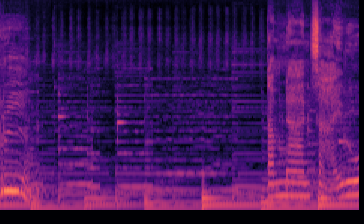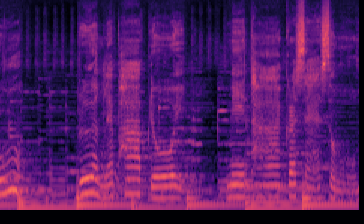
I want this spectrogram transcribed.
เรื่อง ตำนานสายรุ้ง เรื่องและภาพโดย เมธากระแสโสม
